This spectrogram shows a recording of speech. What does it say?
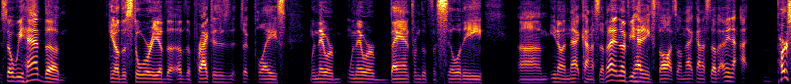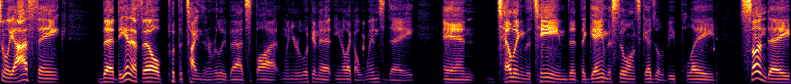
so we had the, you know, the story of the of the practices that took place when they were when they were banned from the facility. Um, you know, and that kind of stuff. I don't know if you had any thoughts on that kind of stuff. I mean, I, personally, I think that the NFL put the Titans in a really bad spot when you're looking at, you know, like a Wednesday and telling the team that the game is still on schedule to be played Sunday,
